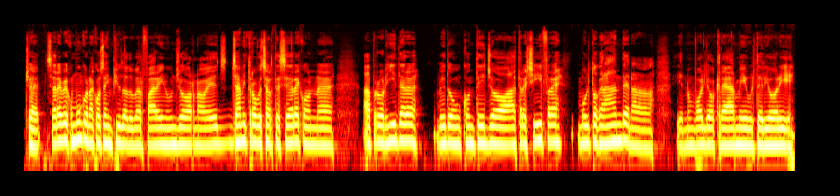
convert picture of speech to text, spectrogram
cioè, sarebbe comunque una cosa in più da dover fare in un giorno e gi- già mi trovo certe sere con eh, apro Reader vedo un conteggio a tre cifre molto grande no, no, no, non voglio crearmi ulteriori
